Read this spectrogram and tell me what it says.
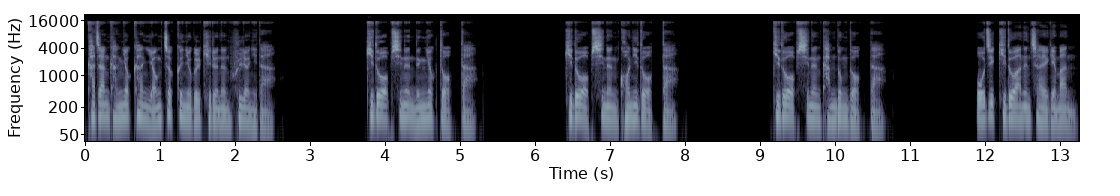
가장 강력한 영적 근육을 기르는 훈련이다. 기도 없이는 능력도 없다. 기도 없이는 권위도 없다. 기도 없이는 감동도 없다. 오직 기도하는 자에게만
